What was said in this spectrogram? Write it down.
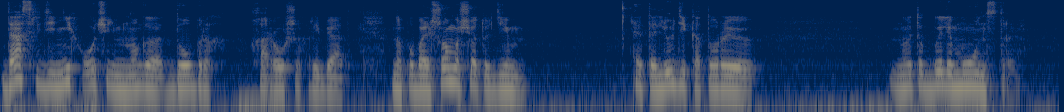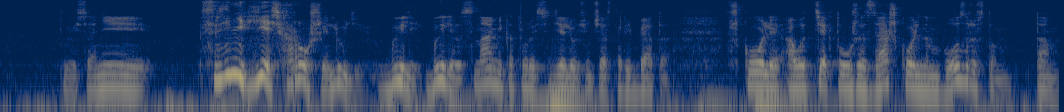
Да, среди них очень много добрых, хороших ребят, но по большому счету, Дим, это люди, которые, ну, это были монстры. То есть они... Среди них есть хорошие люди. Были, были вот с нами, которые сидели очень часто ребята в школе. А вот те, кто уже за школьным возрастом, там,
